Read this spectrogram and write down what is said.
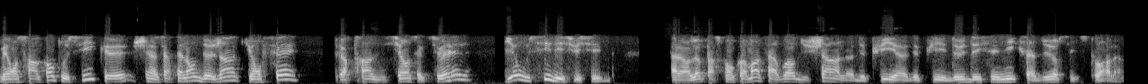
mais on se rend compte aussi que chez un certain nombre de gens qui ont fait leur transition sexuelle, il y a aussi des suicides. Alors là, parce qu'on commence à avoir du champ là, depuis, euh, depuis deux décennies que ça dure, ces histoires-là.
